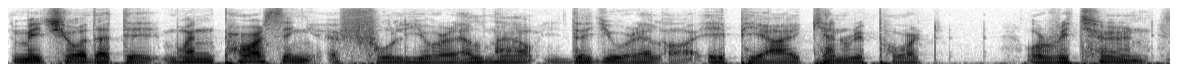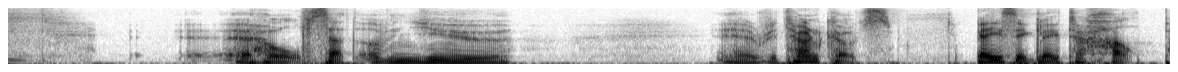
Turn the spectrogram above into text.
made sure that the, when parsing a full URL now, the URL API can report or return a whole set of new uh, return codes, basically to help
